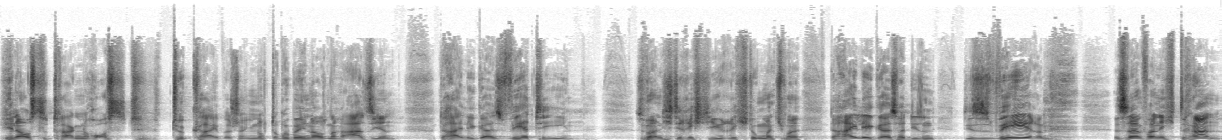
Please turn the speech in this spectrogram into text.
hinauszutragen nach Osttürkei, wahrscheinlich noch darüber hinaus, nach Asien. Der Heilige Geist wehrte ihn. Es war nicht die richtige Richtung. Manchmal, der Heilige Geist hat diesen, dieses Wehren. Es ist einfach nicht dran.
